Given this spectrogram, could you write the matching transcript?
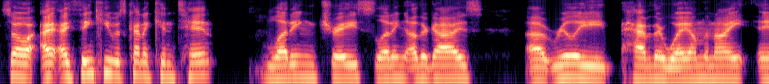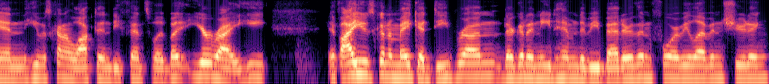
so I, I think he was kind of content letting Trayce, letting other guys uh, really have their way on the night. And he was kind of locked in defensively. But you're right. He, if IU's going to make a deep run, they're going to need him to be better than 4 of 11 shooting.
